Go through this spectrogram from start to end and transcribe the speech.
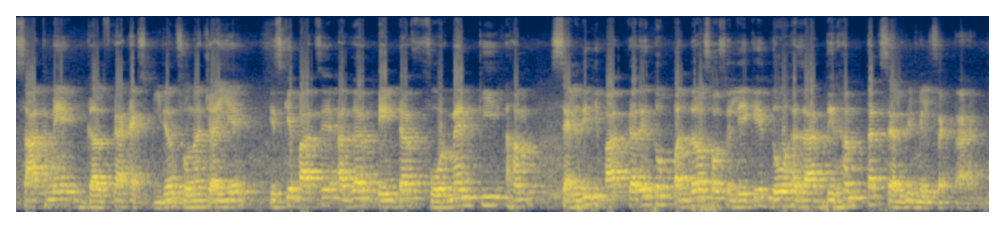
साथ में गल्फ का एक्सपीरियंस होना चाहिए। इसके बाद से अगर पेंटर फोरमैन की हम सैलरी की बात करें तो 1500 से लेके 2000 दिरहम तक सैलरी मिल सकता है।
